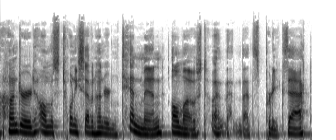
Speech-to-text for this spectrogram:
2,700, almost 2,710 men, almost, uh, that's pretty exact,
